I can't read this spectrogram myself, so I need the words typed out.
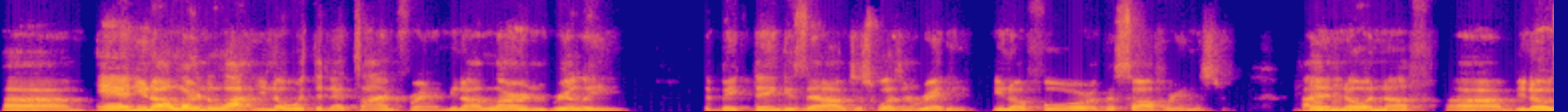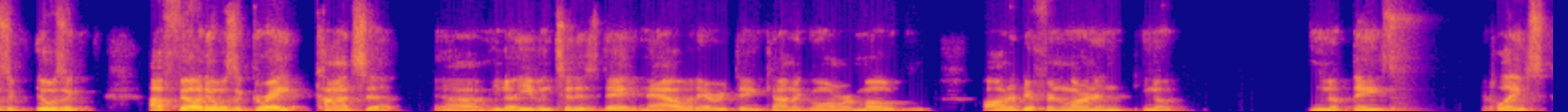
Um, and you know, I learned a lot, you know, within that time frame. You know, I learned really the big thing is that I just wasn't ready, you know, for the software industry. I didn't know enough. Um, you know, it was a, it was a, I felt it was a great concept. Um, you know, even to this day, now with everything kind of going remote and all the different learning, you know, you know things in place.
